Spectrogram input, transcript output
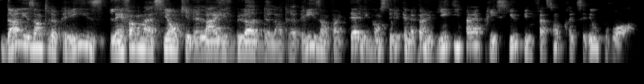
dans les entreprises, l'information qui est le lifeblood de l'entreprise en tant que telle est considérée comme étant un bien hyper précieux et une façon pour accéder au pouvoir.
